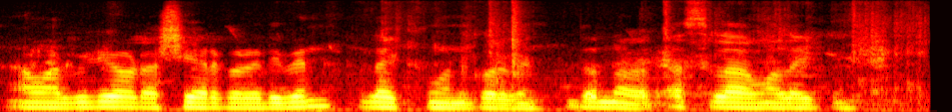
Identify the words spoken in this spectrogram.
আমার ভিডিওটা শেয়ার করে দিবেন লাইক কমেন্ট করবেন। ধন্যবাদ, আসসালামু আলাইকুম।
